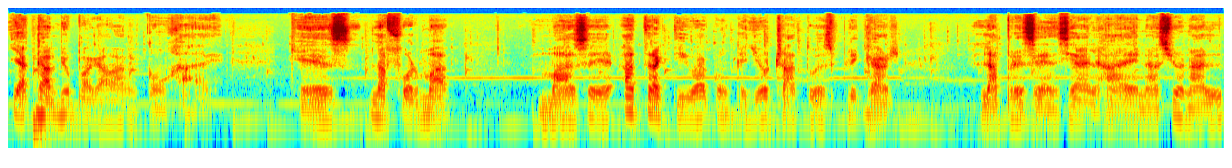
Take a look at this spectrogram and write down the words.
y a cambio pagaban con jade, que es la forma más eh, atractiva con que yo trato de explicar la presencia del jade nacional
